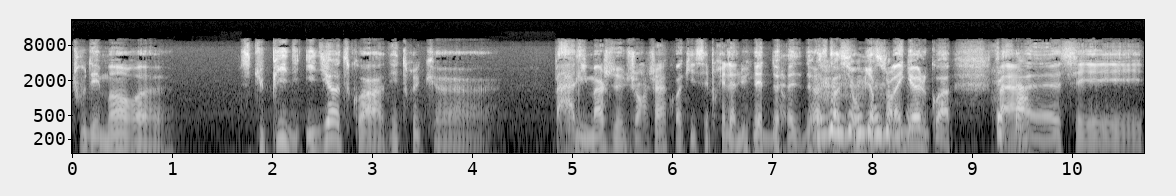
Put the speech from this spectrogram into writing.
tout des morts euh, stupides, idiotes quoi, des trucs euh, bah, à l'image de Georgia quoi, qui s'est pris la lunette de, de la station Mir sur la gueule quoi. Enfin, euh, c'est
